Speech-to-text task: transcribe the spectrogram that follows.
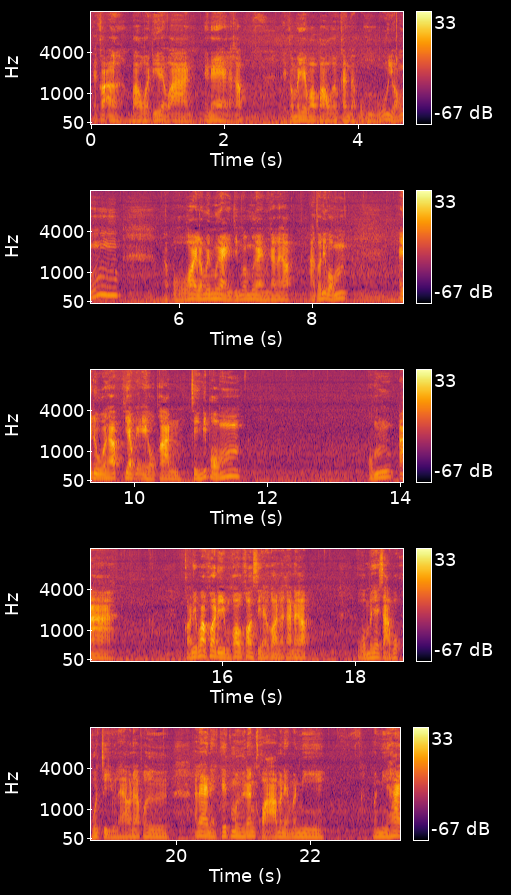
แต่ก็เออเบากว่านี้แต่วานแน่ๆแหละครับแต่ก็ไม่ใช่ว่าเบากันแบบโอ้โหหยองแบบโอ้โหห้อยแล้วไม่เมื่อยจริงๆก็เมื่อยเหมือนกันนะครับอ่าตัวนี้ผมให้ดูนะครับเทียบกับ A 6 0 0สิ่งที่ผม ผมอ่า ก่อนที่ว่าข้อดีผมข้อข้อเสียก่อนแล้วกันนะครับผมไม่ใช่สาวกฟูจิอยู่แล้วนะครับคืออันแรกเนี่ยคลิปมือด้านขวามันเนี่ยมันมีมันมีให้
